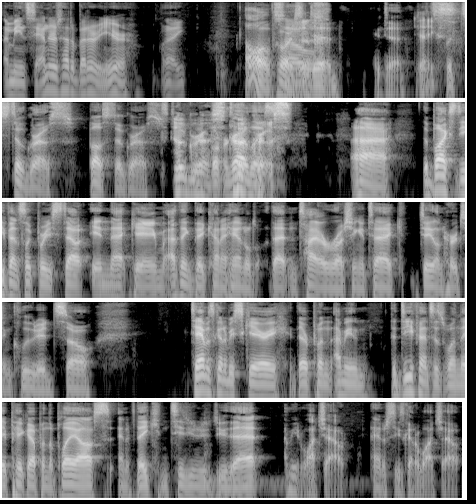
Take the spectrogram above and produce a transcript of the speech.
I mean, Sanders had a better year. Like, Oh, of course So- he did. He did. Yikes. But still gross. Both still gross. Still gross. But Still regardless, gross. Uh, the Bucks defense looked pretty stout in that game. I think they kind of handled that entire rushing attack, Jalen Hurts included. So Tampa's going to be scary. They're putting. I mean, the defense is when they pick up in the playoffs, and if they continue to do that, I mean, watch out. NFC's got to watch out.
